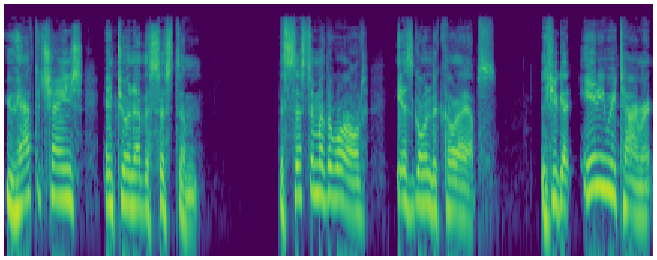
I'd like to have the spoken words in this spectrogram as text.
You have to change into another system. The system of the world is going to collapse. If you got any retirement,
